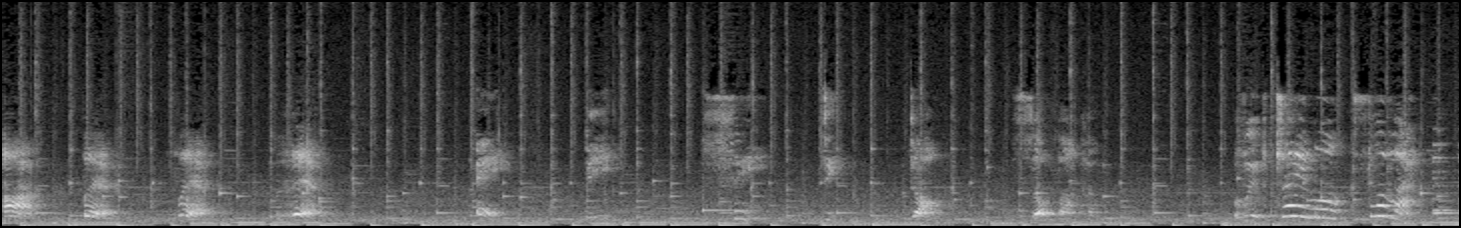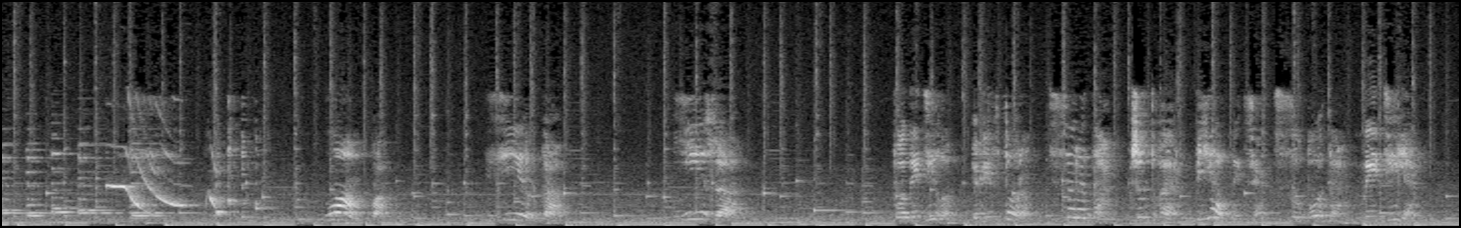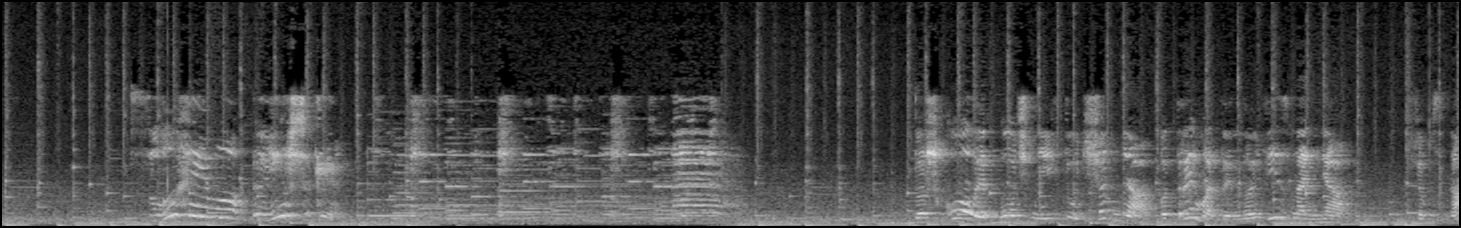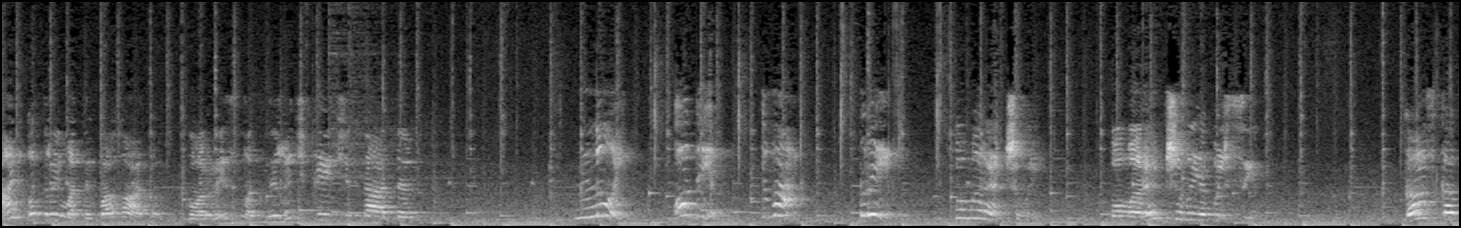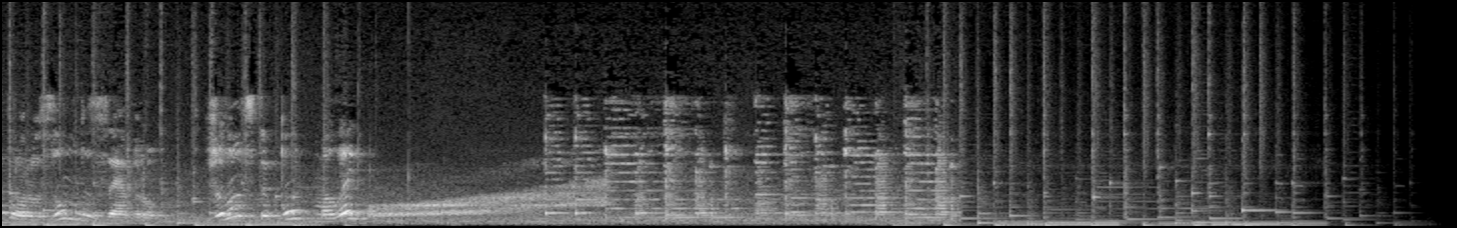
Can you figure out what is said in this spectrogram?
А, Б, В, Г. A, B, C, D. Dog. Собака. Вивчаємо слова. Лампа, зірка, їжа. Понеділок, вівторок, середа, четвер, п'ятниця, субота, неділя. До школи учні йдуть щодня отримати нові знання. Щоб знань отримати багато, корисно книжечки читати. Нуль, один, два, три. Помаранчевий. Помаранчевий апельсин. Казка про розумну зебру. Жила в степу маленька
